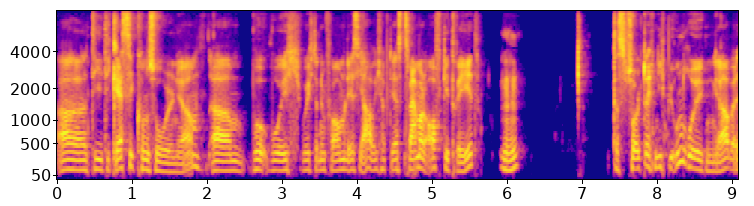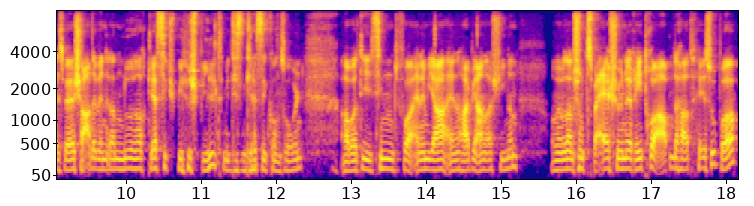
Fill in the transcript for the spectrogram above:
äh, die, die Classic-Konsolen, ja, ähm, wo, wo, ich, wo ich dann im Forum lese, ja, aber ich habe die erst zweimal aufgedreht. Mhm. Das sollte euch nicht beunruhigen, ja, weil es wäre ja schade, wenn ihr dann nur noch Classic-Spiele spielt mit diesen Classic-Konsolen. Aber die sind vor einem Jahr, eineinhalb Jahren erschienen. Und wenn man dann schon zwei schöne Retro-Abende hat, hey, super.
